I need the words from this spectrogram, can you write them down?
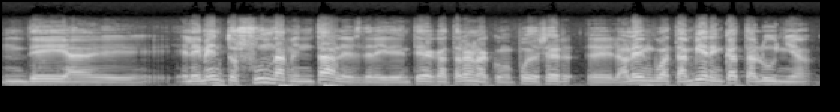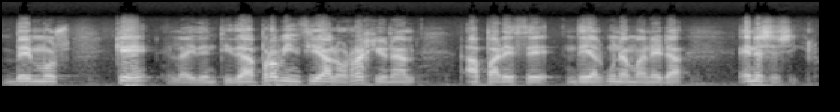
de eh, elementos fundamentales de la identidad catalana, como puede ser eh, la lengua, también en Cataluña vemos que la identidad provincial o regional aparece de alguna manera en ese siglo.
